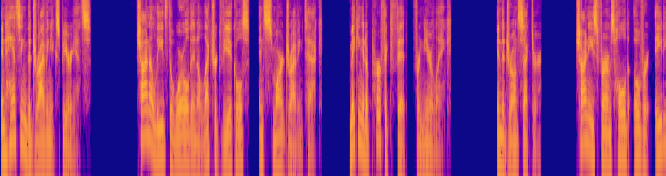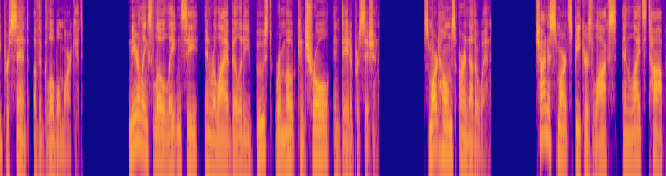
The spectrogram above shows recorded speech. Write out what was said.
enhancing the driving experience. China leads the world in electric vehicles and smart driving tech, making it a perfect fit for NearLink. In the drone sector, Chinese firms hold over 80% of the global market. NearLink's low latency and reliability boost remote control and data precision. Smart homes are another win. China's smart speakers locks and lights top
